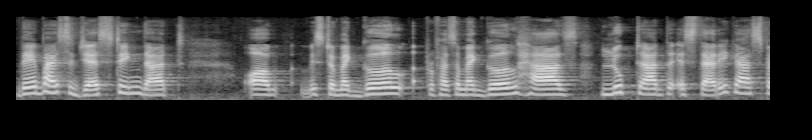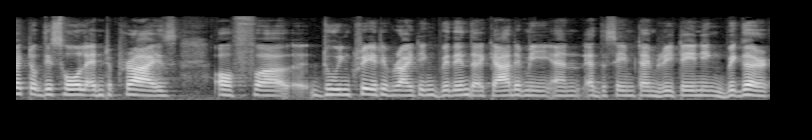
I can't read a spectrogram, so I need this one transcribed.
thereby suggesting that um, Mr. McGurl, Professor McGill has looked at the aesthetic aspect of this whole enterprise of uh, doing creative writing within the academy and at the same time retaining vigor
